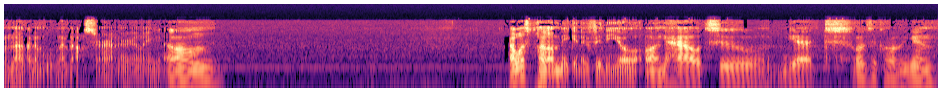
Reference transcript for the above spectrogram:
I'm not gonna move my mouse around really. Um, I was planning on making a video on how to get what's it called again?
